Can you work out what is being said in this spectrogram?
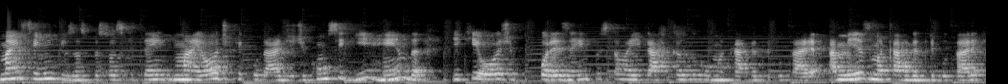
mais simples, as pessoas que têm maior dificuldade de conseguir renda e que hoje, por exemplo, estão aí arcando com uma carga tributária, a mesma carga tributária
